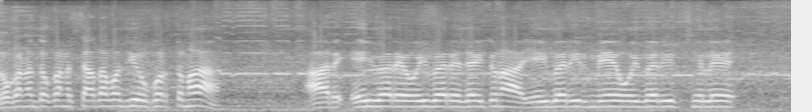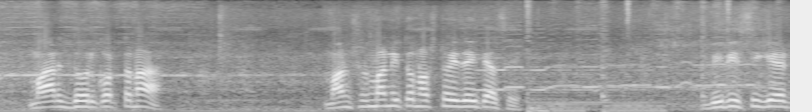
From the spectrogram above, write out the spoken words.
দোকানে দোকানে চাঁদাবাজিও করতো না, আর এইবারে ওইবারে যাইতো না, এই বাড়ির মেয়ে, ওই বাড়ির ছেলে মাছ ধর করতো না। মান সম্মানই তো নষ্ট হয়ে যাইতেছে। বিড়ি, সিগারেট,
